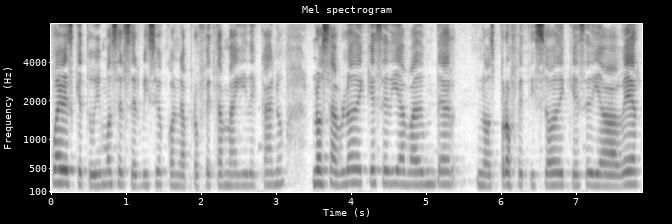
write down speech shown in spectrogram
jueves que tuvimos el servicio con la profeta Maggie Decano, nos habló de que ese día va a haber, nos profetizó de que ese día va a haber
